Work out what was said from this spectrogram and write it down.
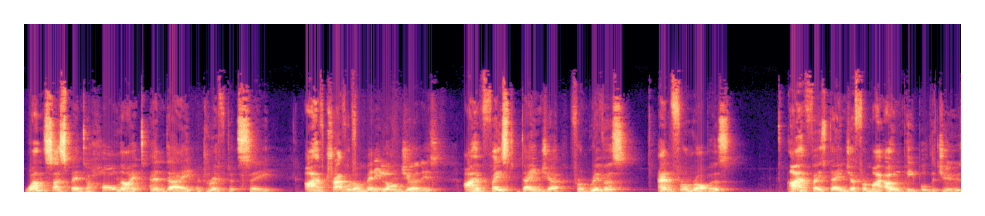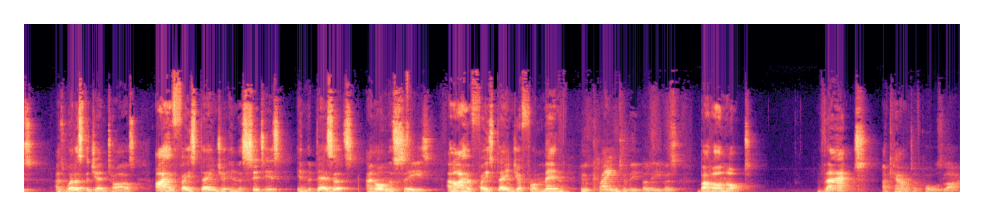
once I spent a whole night and day adrift at sea. I have travelled on many long journeys. I have faced danger from rivers and from robbers. I have faced danger from my own people, the Jews as well as the Gentiles. I have faced danger in the cities, in the deserts, and on the seas, and I have faced danger from men who claim to be believers but are not. That account of Paul's life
